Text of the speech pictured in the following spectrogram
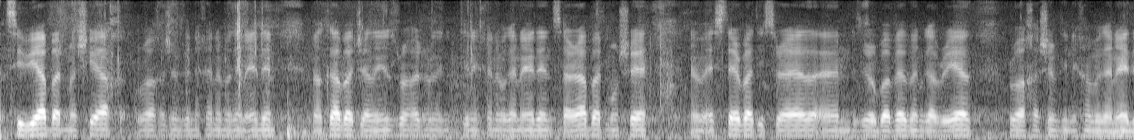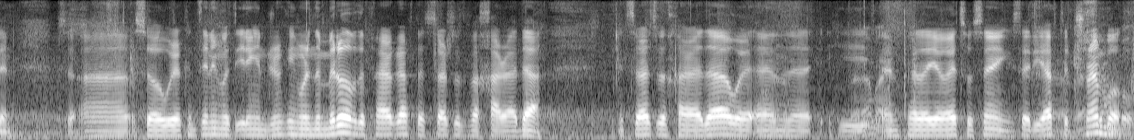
Tzivia bat Mashiach Ruach Hashem Tenechena Magan Eden, Malka bat Jalinus Ruach Hashem Tenechena Magan Eden, Sarah bat Moshe, um, Esther bat Israel, and Zerubbabel ben Gabriel Ruach Hashem Tenechena Magan Eden. So, uh, so we're continuing with eating and drinking. We're in the middle of the paragraph that starts with Vacharada. It starts with Harada, where, and uh, he and Pele Yoetz was saying. He said you have to tremble.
